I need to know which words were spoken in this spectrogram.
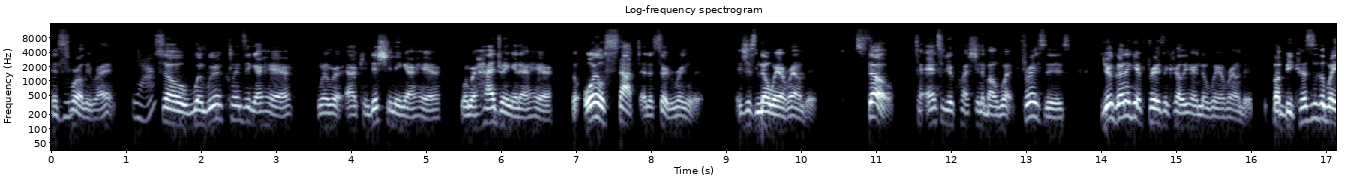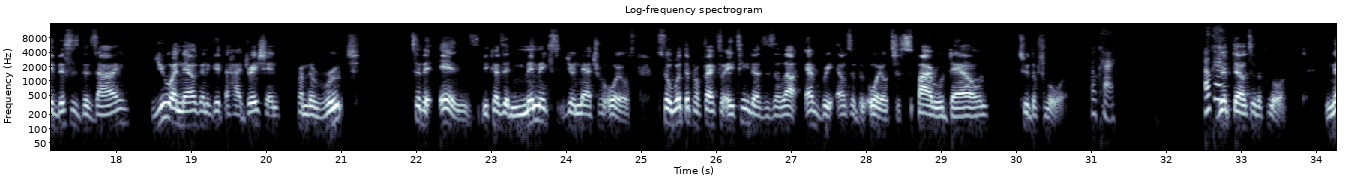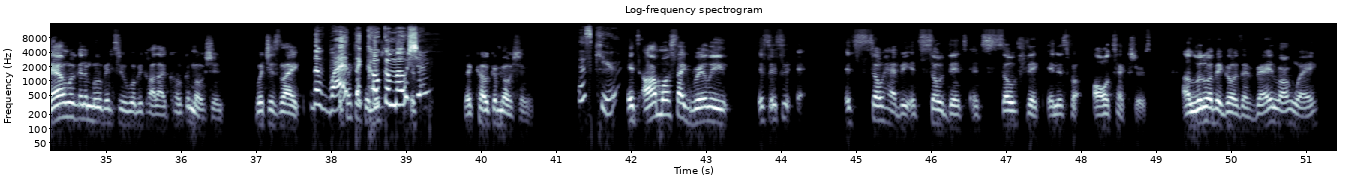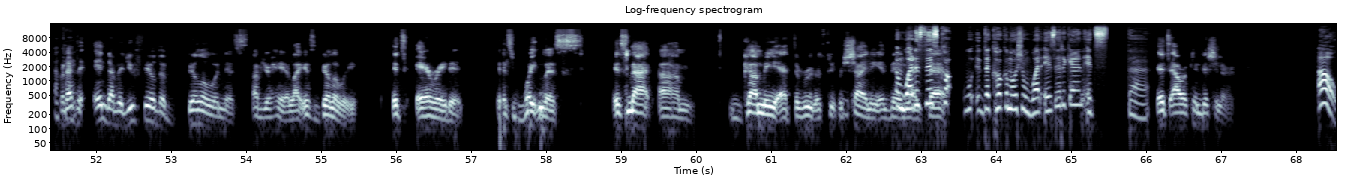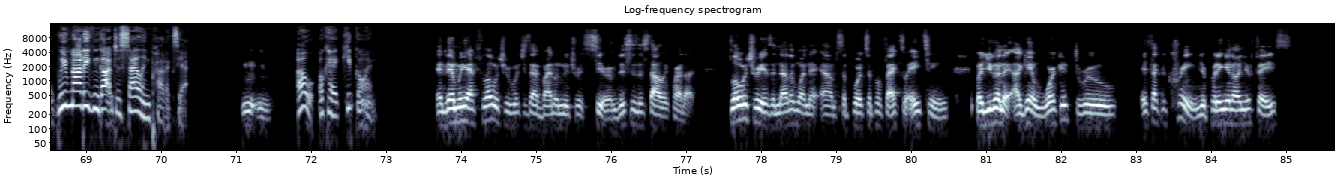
is Mhm. swirly, right? Yeah. So when we're cleansing our hair, when we're uh, conditioning our hair, when we're hydrating our hair, the oil stops at a certain ringlet. It's just no way around it. So to answer your question about what frizz is, you're gonna get frizz and curly hair no way around it. But because of the way this is designed, you are now gonna get the hydration from the root to the ends because it mimics your natural oils. So what the Profexil 18 does is allow every ounce of the oil to spiral down to the floor Okay. Okay. drip down to the floor. Now we're gonna move into what we call our Coco-Motion, which is like The what? like the a condition- Coco-Motion? the Coco-Motion. That's cute. It's almost like really, it's it's it's so heavy, it's so dense, it's so thick, and it's for all textures. A little of it goes a very long way, but at the end of it, you feel the billowiness of your hair, like it's billowy, it's aerated, it's weightless, it's not um gummy at the root or super shiny. And then And what like is this? that, Co- the Coco-Motion. What is it again? It's the. it's our conditioner. Oh, we've not even gotten to styling products yet. Mm-mm. Oh, okay. Keep going. And then we have Flowetry, which is that vital nutrient serum. This is a styling product. Flowetry is another one that um, supports a Profacto 18, but you're gonna again work it through. It's like a cream. You're putting it on your face.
